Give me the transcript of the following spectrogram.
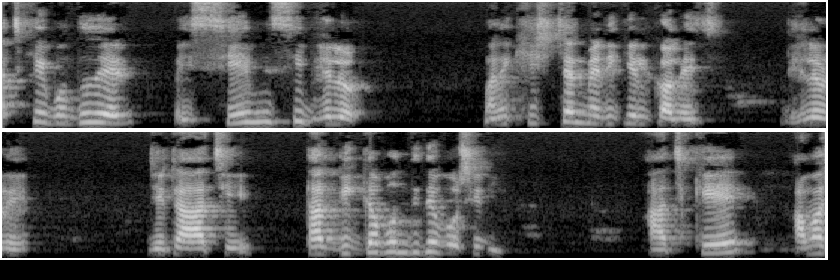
আজকে বন্ধুদের ওই সিএমসি ভেলোর মানে খ্রিস্টান মেডিকেল কলেজ ভেলোরে যেটা আছে, তার বিজ্ঞাপন দিতে বসিনি। আজকে আমার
